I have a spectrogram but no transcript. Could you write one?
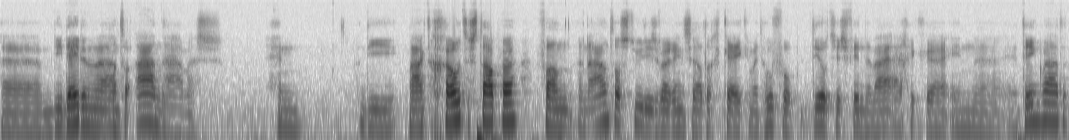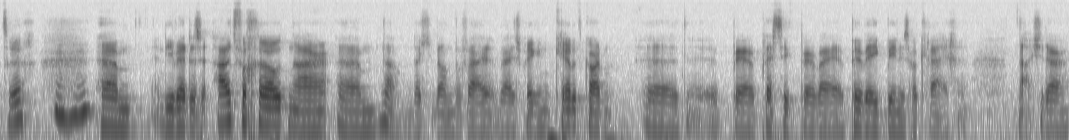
ehm, die deden een aantal aannames. En die maakte grote stappen van een aantal studies waarin ze hadden gekeken met hoeveel deeltjes vinden wij eigenlijk uh, in, uh, in, het drinkwater terug. Mm -hmm. um, die werden ze uitvergroot naar, um, nou, dat je dan bij wijze spreken een creditcard uh, per plastic per, per week binnen zou krijgen. Nou, als je daar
